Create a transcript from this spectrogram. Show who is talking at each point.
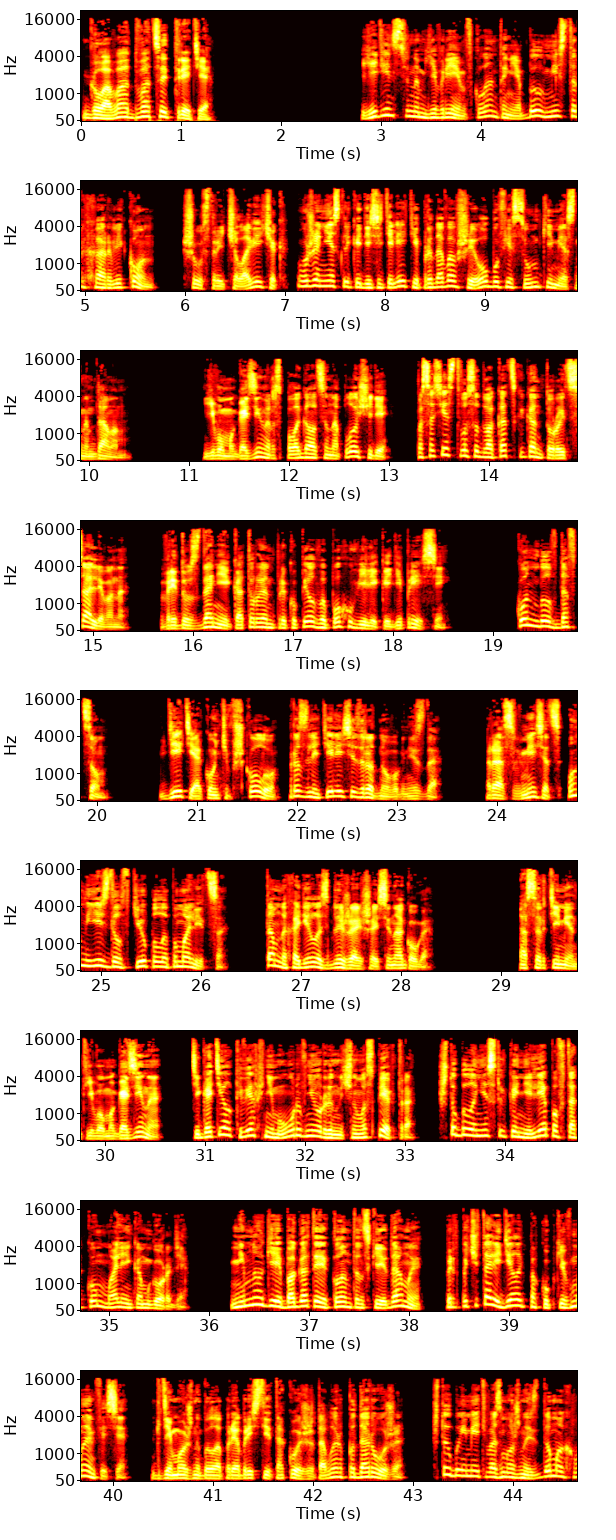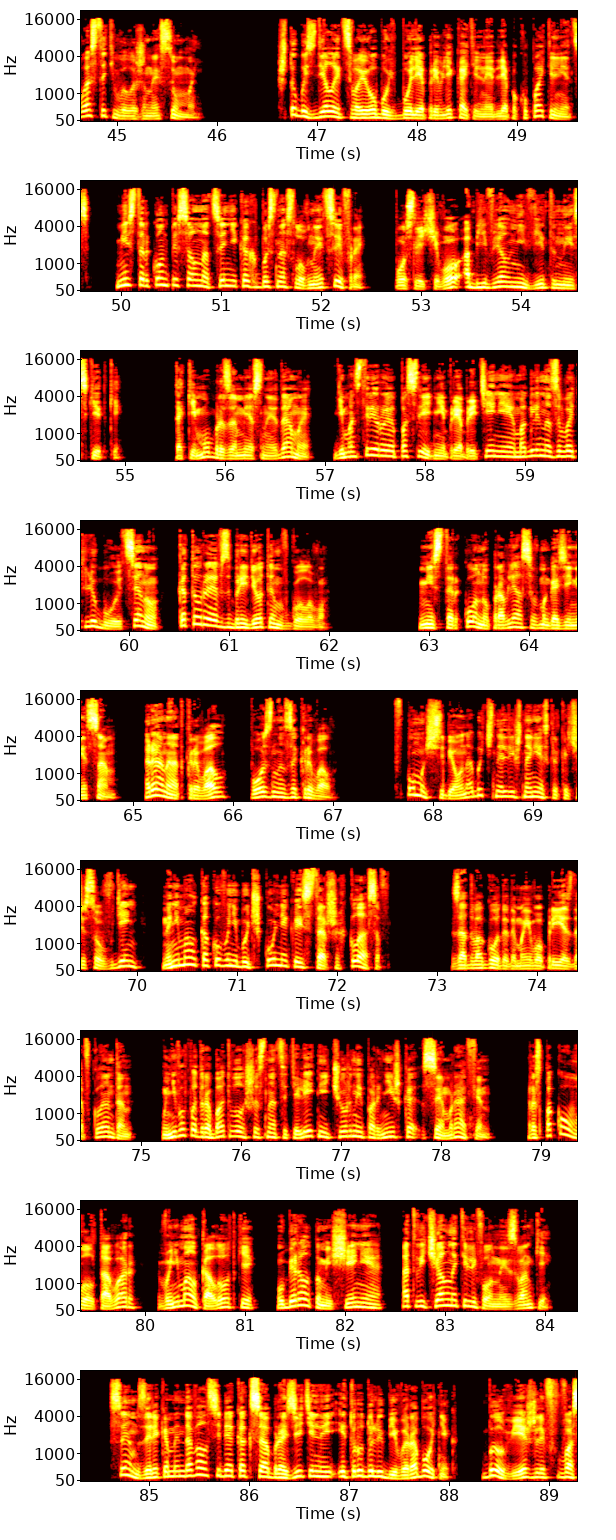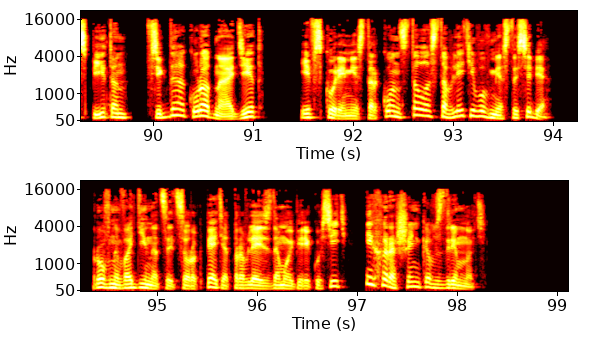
Speaker 1: Глава 23. Единственным евреем в Клантоне был мистер Харви Кон, шустрый человечек, уже несколько десятилетий продававший обувь и сумки местным дамам. Его магазин располагался на площади по соседству с адвокатской конторой Салливана, в ряду зданий, которые он прикупил в эпоху Великой депрессии. Кон был вдовцом. Дети, окончив школу, разлетелись из родного гнезда. Раз в месяц он ездил в Тюполо помолиться. Там находилась ближайшая синагога. Ассортимент его магазина тяготел к верхнему уровню рыночного спектра, что было несколько нелепо в таком маленьком городе. Немногие богатые клантонские дамы предпочитали делать покупки в Мемфисе, где можно было приобрести такой же товар подороже, чтобы иметь возможность дома хвастать выложенной суммой. Чтобы сделать свою обувь более привлекательной для покупательниц, мистер Кон писал на ценниках баснословные цифры, после чего объявлял невиданные скидки. Таким образом, местные дамы, демонстрируя последние приобретения, могли называть любую цену, которая взбредет им в голову. Мистер Кон управлялся в магазине сам. Рано открывал, поздно закрывал. В помощь себе он обычно лишь на несколько часов в день нанимал какого-нибудь школьника из старших классов. За два года до моего приезда в Клентон у него подрабатывал 16-летний черный парнишка Сэм Раффин. Распаковывал товар, вынимал колодки, убирал помещения, отвечал на телефонные звонки. Сэм зарекомендовал себя как сообразительный и трудолюбивый работник, был вежлив, воспитан, всегда аккуратно одет, и вскоре мистер Кон стал оставлять его вместо себя, ровно в 11.45 отправляясь домой перекусить и хорошенько вздремнуть.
